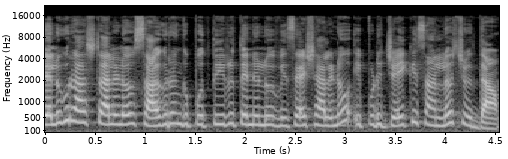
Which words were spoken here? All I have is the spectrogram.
తెలుగు రాష్ట్రాలలో సాగురంగపు తీరుతెన్నులు విశేషాలను ఇప్పుడు జై కిసాన్లో చూద్దాం.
